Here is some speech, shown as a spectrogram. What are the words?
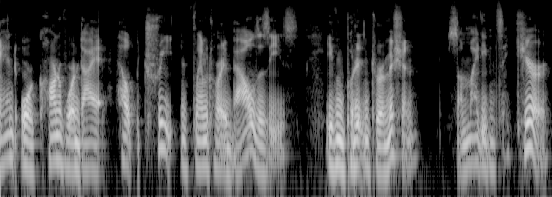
and or carnivore diet help treat inflammatory bowel disease, even put it into remission, some might even say cure,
